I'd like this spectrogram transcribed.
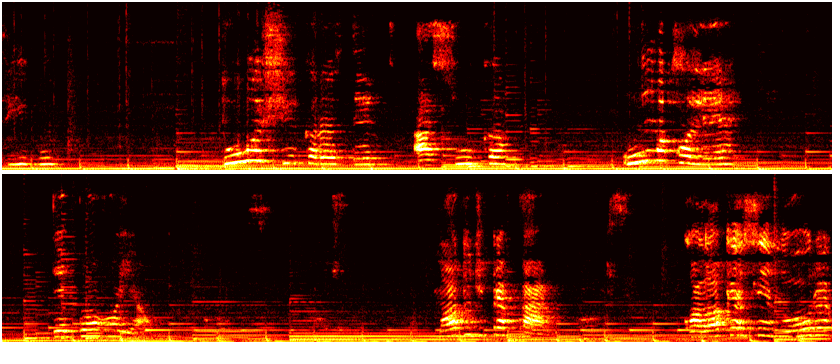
trigo, duas xícaras de açúcar, uma colher de pó royal. Modo de preparo: coloque a cenoura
